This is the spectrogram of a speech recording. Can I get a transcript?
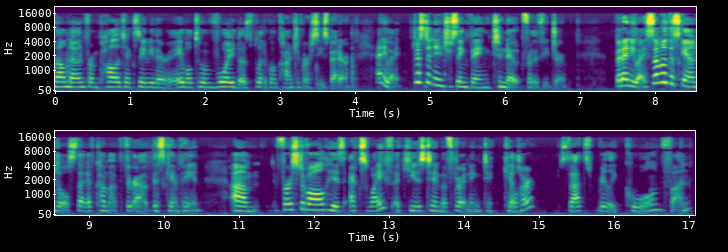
well known from politics, maybe they're able to avoid those political controversies better. Anyway, just an interesting thing to note for the future. But anyway, some of the scandals that have come up throughout this campaign. Um, first of all, his ex wife accused him of threatening to kill her, so that's really cool and fun.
